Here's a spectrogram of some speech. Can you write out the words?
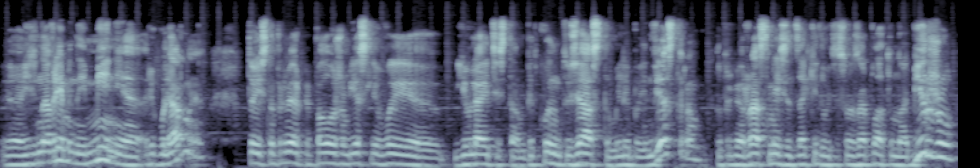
единовременные, менее регулярные. То есть, например, предположим, если вы являетесь там биткоин-энтузиастом либо инвестором, например, раз в месяц закидываете свою зарплату на биржу,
